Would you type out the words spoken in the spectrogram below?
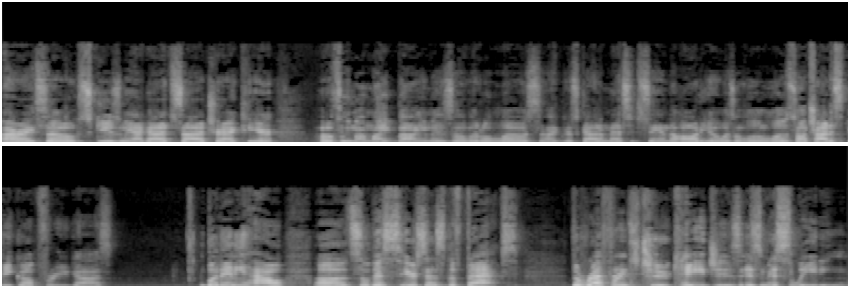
All right, so excuse me, I got sidetracked here. Hopefully my mic volume is a little low. So I just got a message saying the audio was a little low, so I'll try to speak up for you guys. But anyhow, uh, so this here says the facts. The reference to cages is misleading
